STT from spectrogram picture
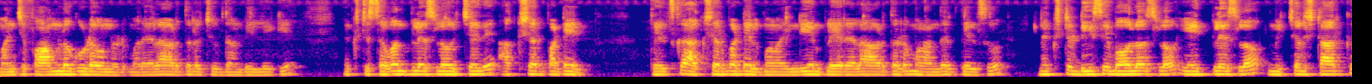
మంచి ఫామ్లో కూడా ఉన్నాడు. మరి ఎలా ఆడతాడో చూద్దాం ఢిల్లీకి. నెక్స్ట్ సెవెంత్ ప్లేస్లో వచ్చేది అక్షర్ పటేల్. తెలుసుగా అక్షర్ పటేల్ మన ఇండియన్ ప్లేయర్ ఎలా ఆడతాడో మన అందరికి తెలుసు. నెక్స్ట్ డీసీ బౌలర్స్లో ఎయిత్ ప్లేస్లో మిచ్చల్ స్టార్క్.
